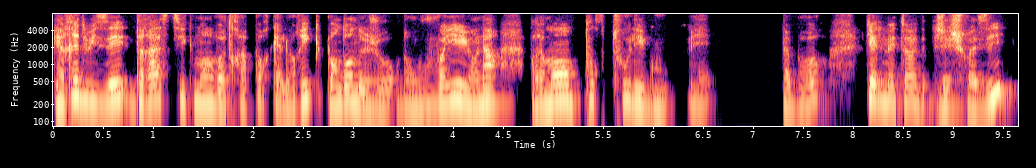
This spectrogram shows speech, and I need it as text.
et réduisez drastiquement votre apport calorique pendant 2 jours. Donc, vous voyez, il y en a vraiment pour tous les goûts. Mais d'abord, quelle méthode j'ai choisie?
